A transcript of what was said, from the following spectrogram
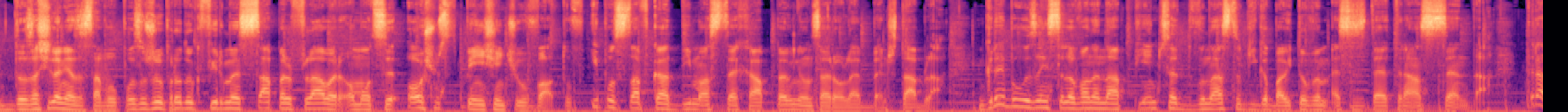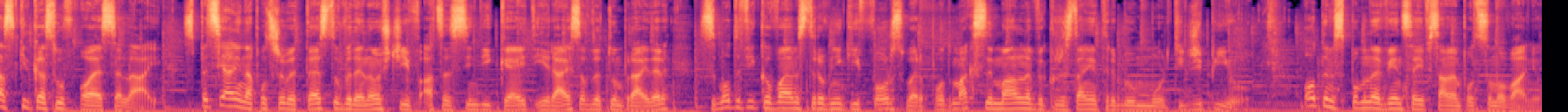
Do zasilenia zestawu posłużył produkt firmy Sapel Flower o mocy 850 W i podstawka Dimastecha pełniąca rolę benchtabla. Gry były zainstalowane na 512 GB SSD Transcenda. Teraz kilka słów o SLI. Specjalnie na potrzeby testu wydajności w AC Syndicate i Rise of the Tomb Raider zmodyfikowałem sterowniki Forceware pod maksymalne wykorzystanie trybu Multi-GPU. O tym wspomnę więcej w samym podsumowaniu.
